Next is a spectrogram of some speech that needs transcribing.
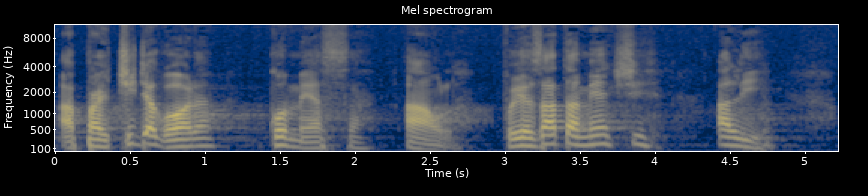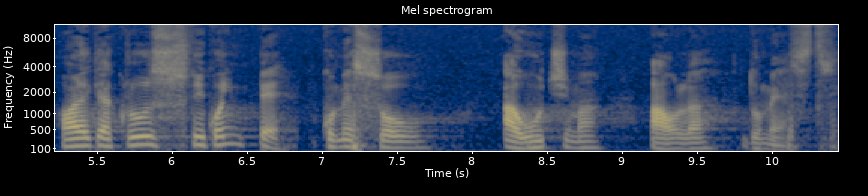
A partir de agora começa a aula. Foi exatamente ali, a hora que a cruz ficou em pé, começou a última aula do Mestre.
